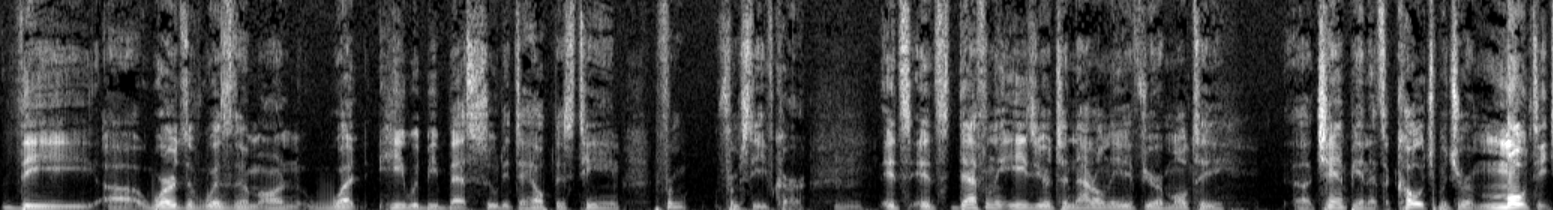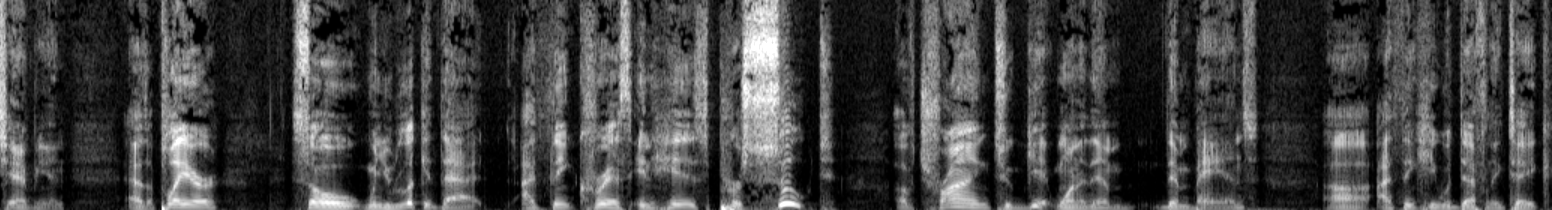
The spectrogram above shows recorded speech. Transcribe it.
the uh, words of wisdom on what he would be best suited to help this team from from Steve Kerr. It's it's definitely easier to not only if you're a multi uh, champion as a coach, but you're a multi champion as a player. So when you look at that, I think Chris, in his pursuit of trying to get one of them them bands, uh, I think he would definitely take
